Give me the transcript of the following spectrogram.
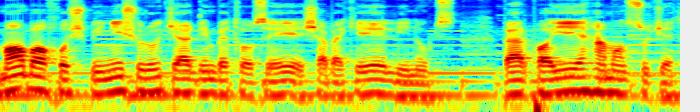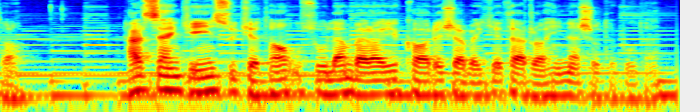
ما با خوشبینی شروع کردیم به توسعه شبکه لینوکس بر پایه همان socket ها هرچند که این socket ها اصولا برای کار شبکه طراحی نشده بودند.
